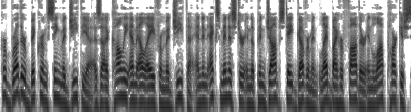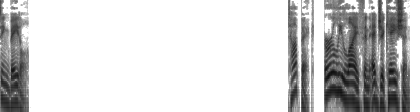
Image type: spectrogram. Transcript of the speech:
Her brother Bikram Singh Majithia is a Akali MLA from Majitha and an ex-minister in the Punjab state government led by her father-in-law Parkash Singh Badal. Early life and education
